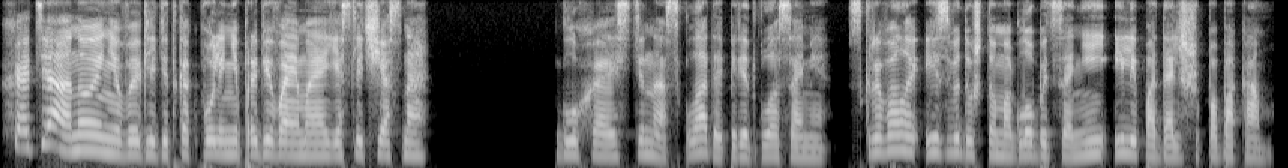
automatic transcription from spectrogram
«Хотя оно и не выглядит как пуля непробиваемая, если честно». Глухая стена склада перед глазами скрывала из виду, что могло быть за ней или подальше по бокам.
